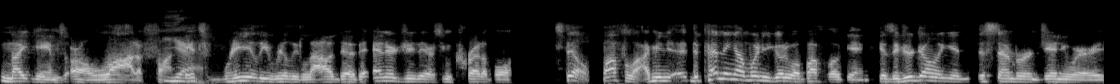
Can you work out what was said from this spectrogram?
night games are a lot of fun Yeah. it's really really loud there the energy there is incredible still buffalo i mean depending on when you go to a buffalo game because if you're going in december and january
